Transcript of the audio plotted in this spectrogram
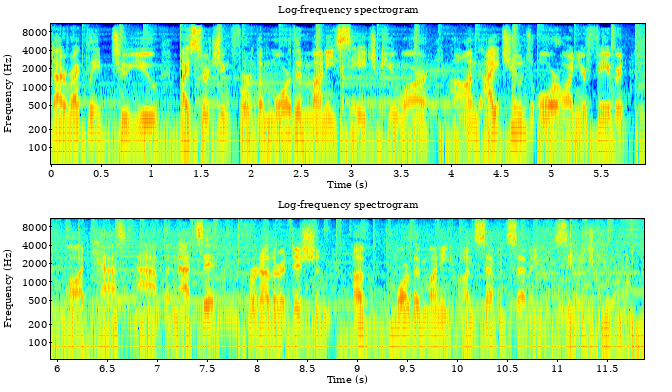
directly to you by searching for the More Than Money CHQR on iTunes or on your favorite podcast app. And that's it for another edition of More Than Money on 770 CHQR.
